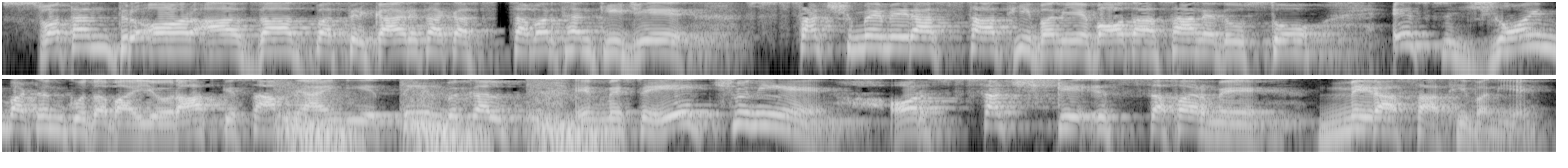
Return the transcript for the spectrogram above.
स्वतंत्र और आज़ाद पत्रकारिता का समर्थन कीजिए। सच में मेरा साथी बनिए। बहुत आसान है दोस्तों। इस ज्वाइन बटन को दबाइए और आपके सामने आएँगे ये तीन विकल्प। इनमें से एक चुनिए और सच के इस सफ़र में मेरा साथी बनिए।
